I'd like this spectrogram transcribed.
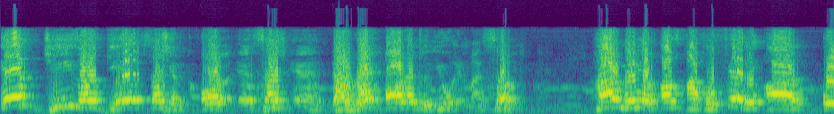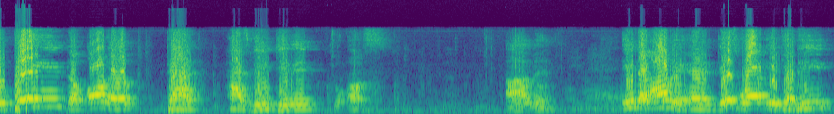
If Jesus gave such an order, uh, such a direct order to you and myself, how many of us are fulfilling or obeying the order that has been given to us? Amen. In the army, and this word it can be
